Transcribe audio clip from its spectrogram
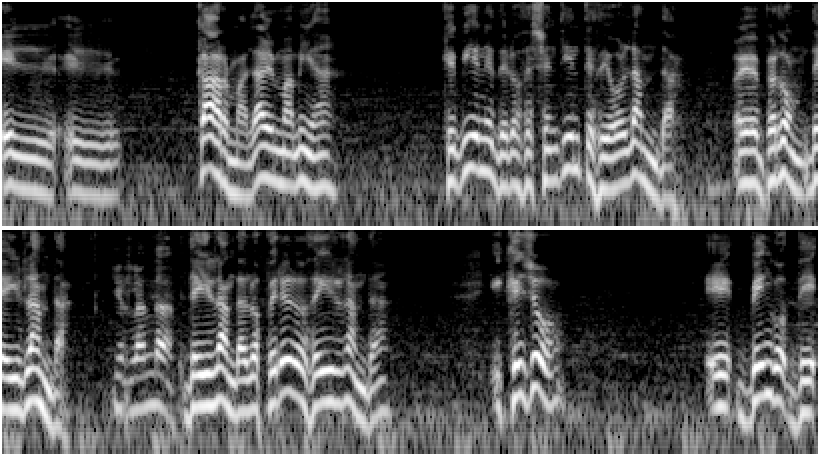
el, el karma, el alma mía, que viene de los descendientes de Holanda, eh, perdón, de Irlanda, Irlanda. de Irlanda, los pereros de Irlanda, y que yo eh, vengo de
